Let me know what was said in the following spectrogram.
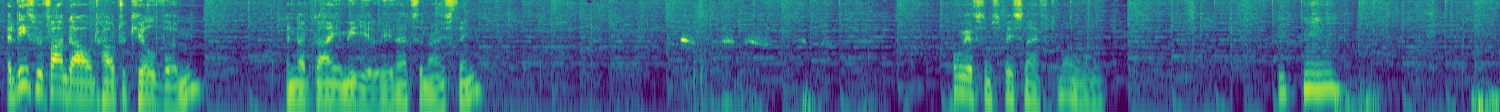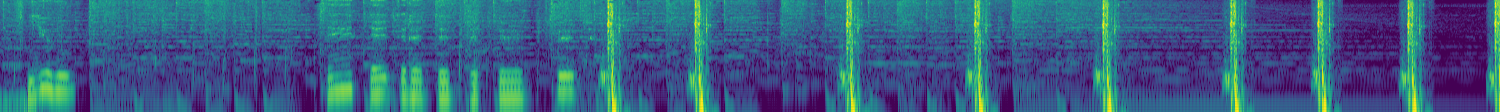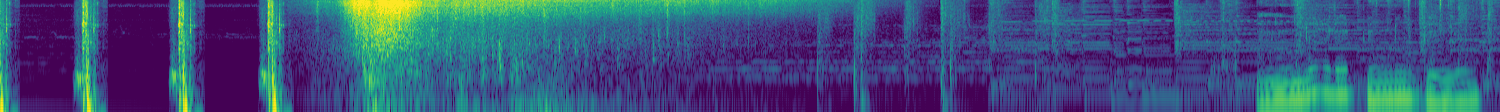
At least we found out how to kill them and not die immediately. That's a nice thing. Oh, we have some space left. Oh. Mm hmm You. Do, do, do, do, do, do.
